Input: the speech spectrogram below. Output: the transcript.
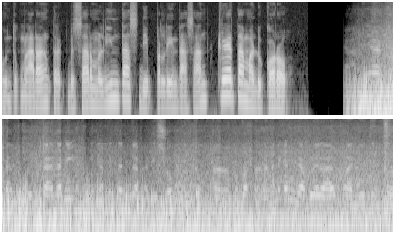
untuk melarang truk besar melintas di perlintasan kereta Madukoro. Ya, kita minta tadi kita minta juga ke disub untuk uh, membuat larangan kan nggak boleh lanjutin ke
